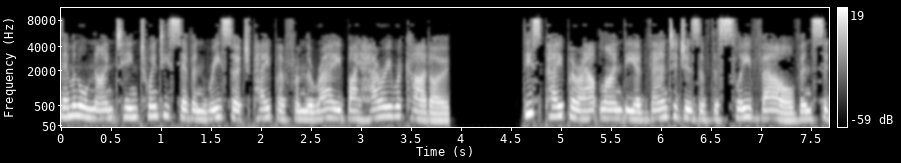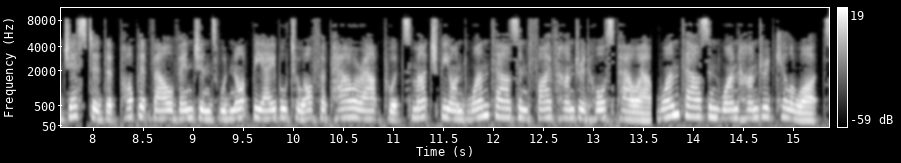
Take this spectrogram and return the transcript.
seminal 1927 research paper from the RAE by Harry Ricardo. This paper outlined the advantages of the sleeve valve and suggested that poppet valve engines would not be able to offer power outputs much beyond 1,500 horsepower 1,100 kilowatts.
